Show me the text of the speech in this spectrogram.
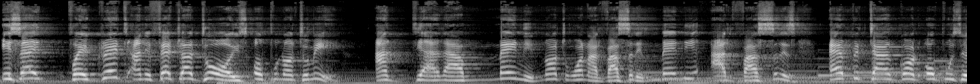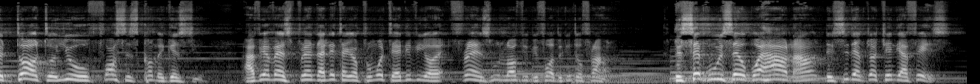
he said, For a great and effectual door is open unto me, and there are many, not one adversary, many adversaries. Every time God opens a door to you, forces come against you. Have you ever experienced that later you're promoted, even your friends who love you before begin to frown? The same people say, oh boy, how now? They see them just change their face.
